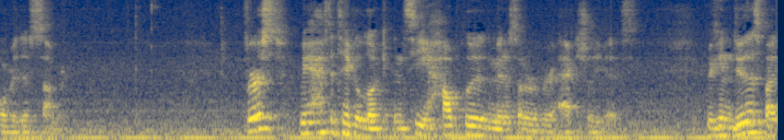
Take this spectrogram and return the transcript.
over this summer. First, we have to take a look and see how polluted the Minnesota River actually is. We can do this by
